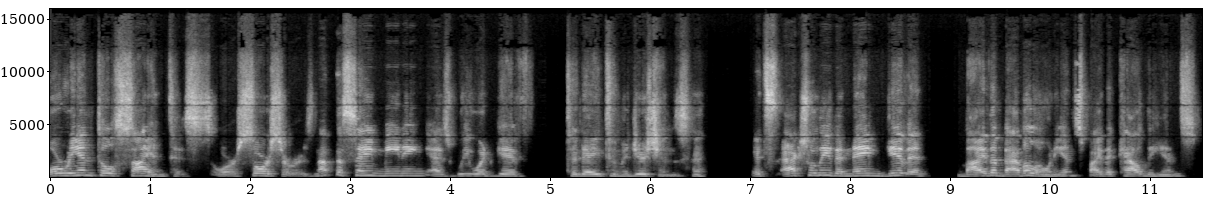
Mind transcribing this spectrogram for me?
oriental scientists or sorcerers, not the same meaning as we would give today to magicians. it's actually the name given by the Babylonians, by the Chaldeans,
